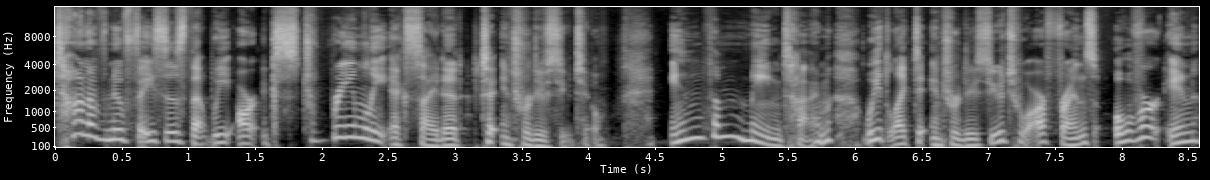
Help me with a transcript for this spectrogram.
ton of new faces that we are extremely excited to introduce you to. In the meantime, we'd like to introduce you to our friends over in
